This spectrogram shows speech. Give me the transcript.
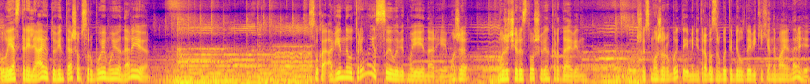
Коли я стріляю, то він теж абсорбує мою енергію. Слухай, а він не отримує сили від моєї енергії? Може, може через те, що він краде, він щось може робити, і мені треба зробити білди, в яких я не маю енергії.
